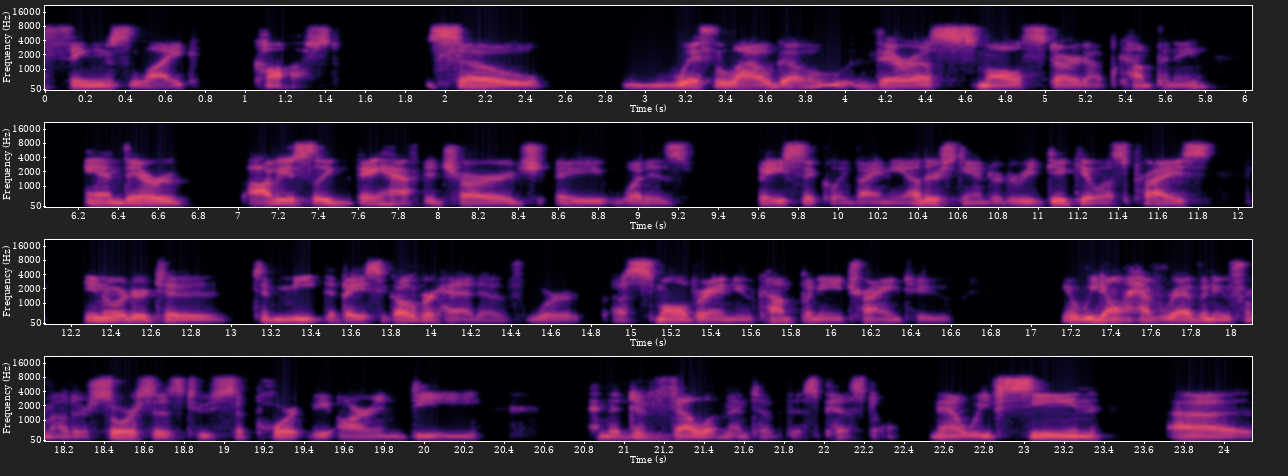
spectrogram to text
things like cost. So with Laugo, they're a small startup company, and they're obviously they have to charge a what is basically by any other standard a ridiculous price in order to to meet the basic overhead of we're a small brand new company trying to you know we don't have revenue from other sources to support the r&d and the development of this pistol. Now we've seen uh,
